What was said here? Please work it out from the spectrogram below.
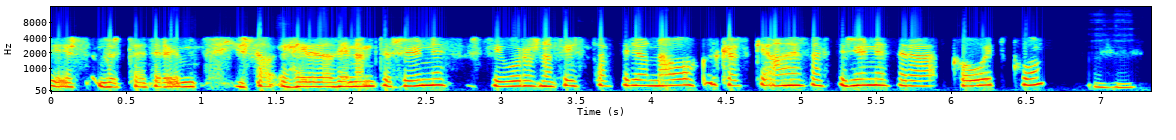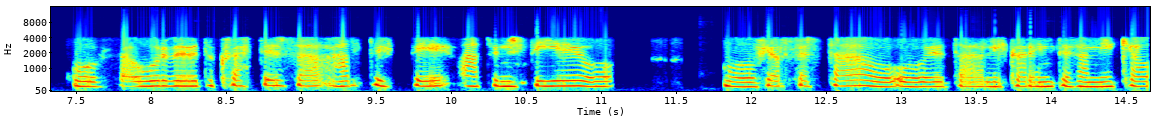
við, veist, þetta er um, ég, sá, ég heyrði að þið nefndir hrunið, við vorum svona fyrst að byrja að ná okkur kannski aðeins eftir hrunið þegar COVID kom Mm -hmm. og þá vorum við auðvitað kvettir þess að halda uppi atvinnustígi og, og fjárfesta og, og auðvitað líka reyndi það mikið á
